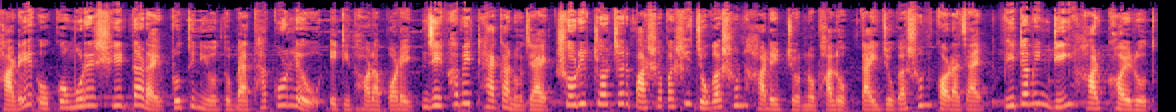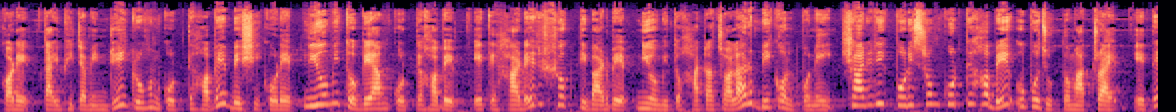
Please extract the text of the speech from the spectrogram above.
ঘাড়ে ও কোমরের শির দ্বারায় প্রতিনিয়ত ব্যথা করলেও এটি ধরা পড়ে। যেভাবে ঠেকানো যায় শরীর চর্চার পাশাপাশি যোগাসন হাড়ের জন্য ভালো। তাই যোগাসন করা যায়। ভিটামিন ডি হাড় ক্ষয় রোধ করে। তাই ভিটামিন ডি গ্রহণ করতে হবে বেশি করে। নিয়মিত ব্যায়াম করতে হবে। এতে হাড়ের শক্তি বাড়বে। নিয়মিত হাঁটা চলার বিকল্প নেই। শারীরিক পরিশ্রম করতে হবে উপযুক্ত মাত্রায়। এতে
